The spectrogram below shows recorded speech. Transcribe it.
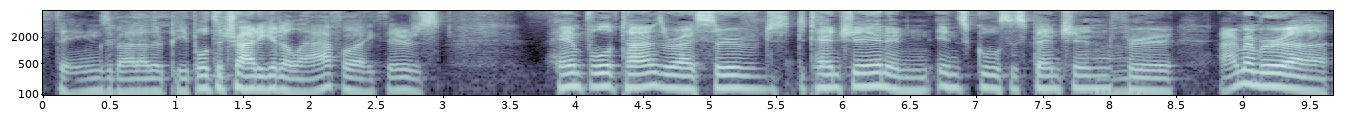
things about other people to try to get a laugh. Like there's handful of times where I served detention and in school suspension Ah. for I remember a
